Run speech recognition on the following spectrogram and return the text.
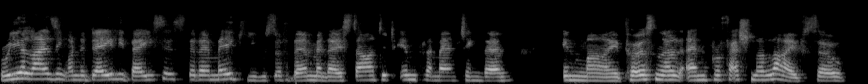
realizing on a daily basis that I make use of them and I started implementing them in my personal and professional life. So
